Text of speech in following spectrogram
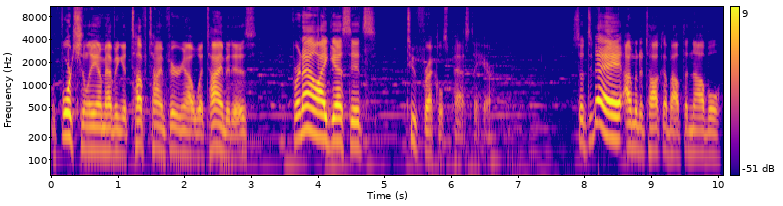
Unfortunately, I'm having a tough time figuring out what time it is. For now, I guess it's two freckles past a hair. So today, I'm going to talk about the novel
